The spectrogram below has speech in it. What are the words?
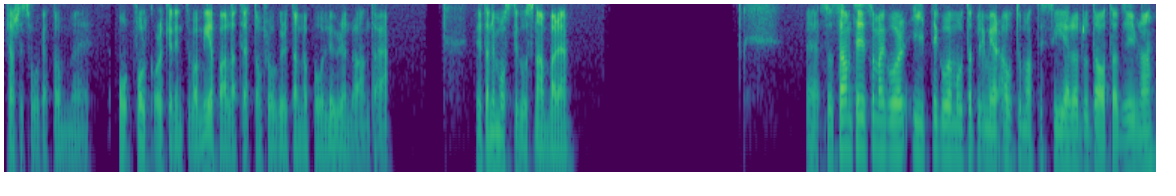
kanske såg att de, eh, folk orkade inte vara med på alla 13 frågor utan la på luren då antar jag. Utan det måste gå snabbare. Eh, så samtidigt som man går, IT går mot att bli mer automatiserad och datadrivna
